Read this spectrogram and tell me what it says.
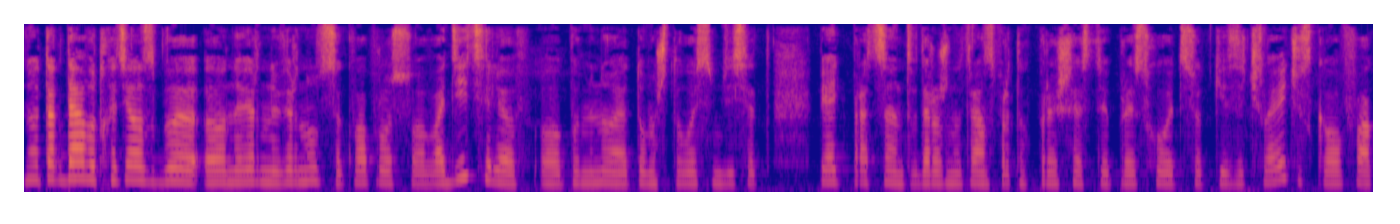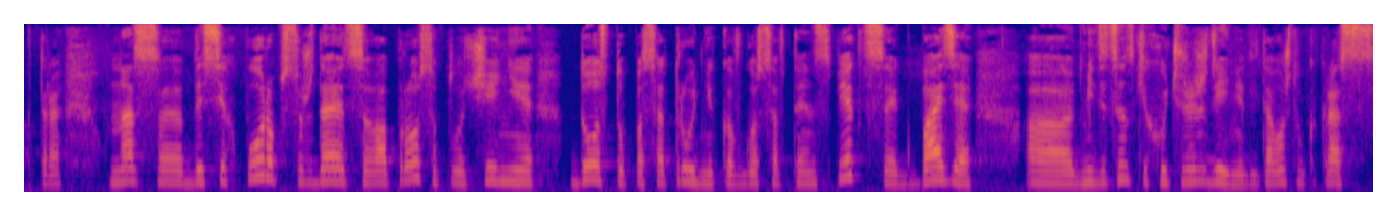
Ну, тогда вот хотелось бы, э, наверное, вернуться к вопросу о водителях, э, помянуя о том, что 85% дорожно-транспортных происшествий происходит все-таки из-за человеческого фактора. У нас э, до сих пор обсуждается вопрос о получении доступа сотрудников госавтоинспекции к базе медицинских учреждений, для того, чтобы как раз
